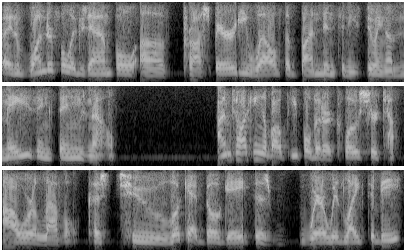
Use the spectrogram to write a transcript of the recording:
a wonderful example of prosperity, wealth, abundance, and he's doing amazing things now. I'm talking about people that are closer to our level, because to look at Bill Gates as where we'd like to be,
